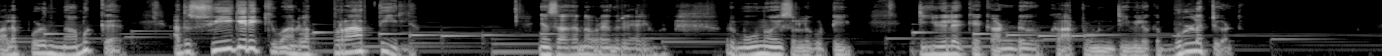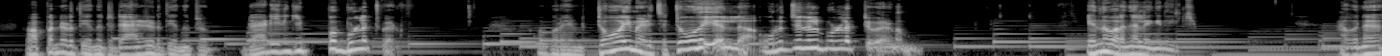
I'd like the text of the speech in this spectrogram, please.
പലപ്പോഴും നമുക്ക് അത് സ്വീകരിക്കുവാനുള്ള പ്രാപ്തിയില്ല. ഞാൻ സാധാരണ പറയുന്നൊരു കാര്യമാണ് ഒരു മൂന്ന് വയസ്സുള്ള കുട്ടി ടി വിയിലൊക്കെ കണ്ട് കാർട്ടൂൺ ടി വിയിലൊക്കെ ബുള്ളറ്റ് കണ്ടു. അപ്പന്റെ അടുത്ത് ചെന്നിട്ട് ഡാഡിയുടെ അടുത്ത് ചെന്നിട്ട് ഡാഡി എനിക്ക് ഇപ്പോൾ ബുള്ളറ്റ് വേണം. അപ്പോൾ പറയുന്നു ടോയ് മേടിച്ച ടോയ് അല്ല ഒറിജിനൽ ബുള്ളറ്റ് വേണം. എന്ന് പറഞ്ഞാൽ എങ്ങനെ ഇരിക്കും അവന്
